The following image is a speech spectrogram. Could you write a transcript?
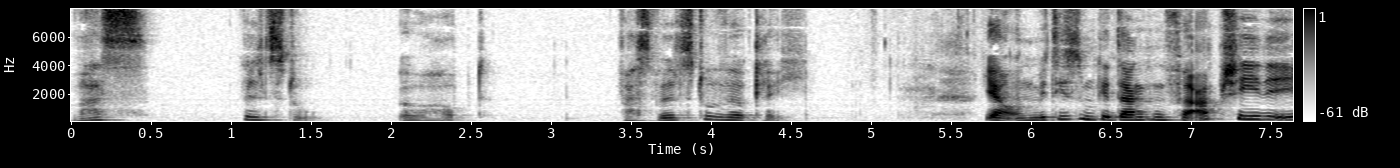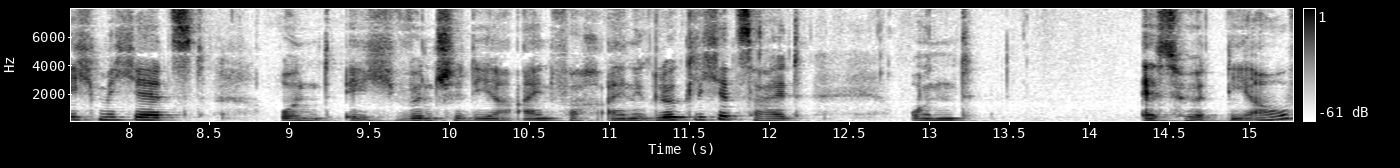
was willst du überhaupt? Was willst du wirklich? Ja, und mit diesem Gedanken verabschiede ich mich jetzt und ich wünsche dir einfach eine glückliche Zeit und es hört nie auf,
